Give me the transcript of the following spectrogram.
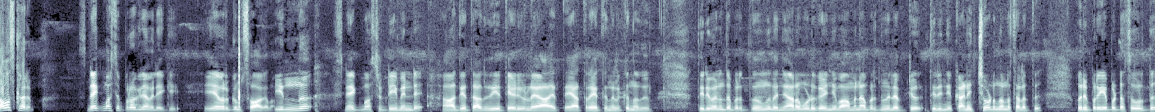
നമസ്കാരം. സ്നേക്ക് മാസ്റ്റർ പ്രോഗ്രാമിലേക്ക് ഏവർക്കും സ്വാഗതം. ഇന്ന് സ്നേക്ക് മാസ്റ്റർ ടീമിന്റെ ആദ്യത്തെ അതിഥിയെ തേടിയുള്ള യാത്ര എത്തി നിൽക്കുന്നത് തിരുവനന്തപുരത്ത് നിന്ന് വെഞ്ഞാറമൂട് കഴിഞ്ഞ് വാമനാപുരത്ത് നിന്ന് ലെഫ്റ്റ് തിരിഞ്ഞ് കണിച്ചോട് എന്നുള്ള സ്ഥലത്ത് ഒരു പ്രിയപ്പെട്ട സുഹൃത്ത്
